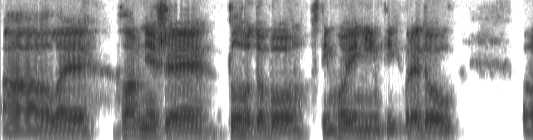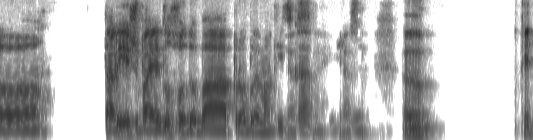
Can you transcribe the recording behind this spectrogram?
ale hlavne, že dlhodobo s tým hojením tých vredov tá liežba je dlhodobá a problematická. Jasné, jasné. Keď,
